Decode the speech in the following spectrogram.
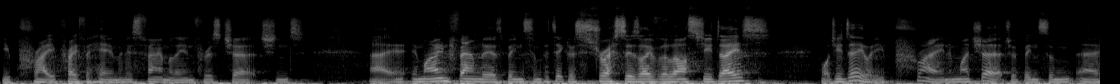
you pray. Pray for him and his family and for his church. And uh, in my own family, there's been some particular stresses over the last few days. What do you do? Well, you pray. And in my church, there have been some uh,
